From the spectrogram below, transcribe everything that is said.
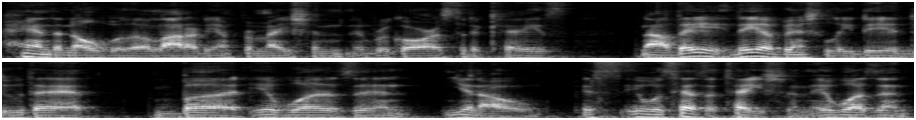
handing over a lot of the information in regards to the case. Now they they eventually did do that, but it wasn't you know it was hesitation. It wasn't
